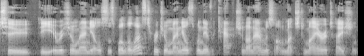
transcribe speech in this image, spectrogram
to the original manuals as well. The last original manuals were never captured on Amazon, much to my irritation.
